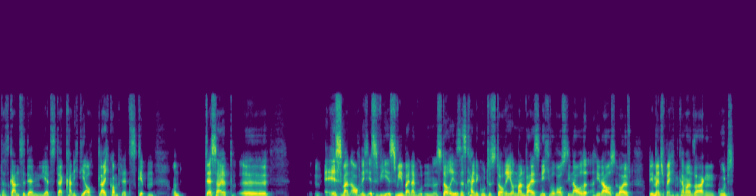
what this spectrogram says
das Ganze denn jetzt? Da kann ich die auch gleich komplett skippen. Und deshalb äh, ist man auch nicht, ist wie, ist wie bei einer guten Story. Es ist keine gute Story und man weiß nicht, woraus hinaus, hinausläuft. Dementsprechend kann man sagen, gut,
